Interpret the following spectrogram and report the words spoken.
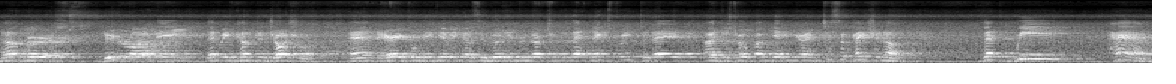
Numbers, Deuteronomy, then we come to Joshua. And Eric will be giving us a good introduction to that next week. Today, I just hope I'm getting your anticipation up that we have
